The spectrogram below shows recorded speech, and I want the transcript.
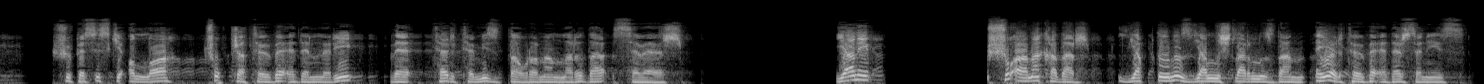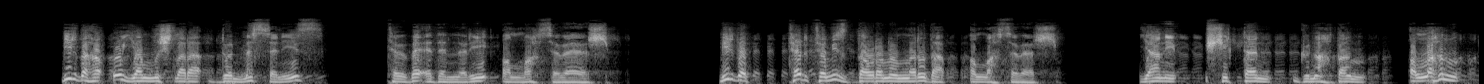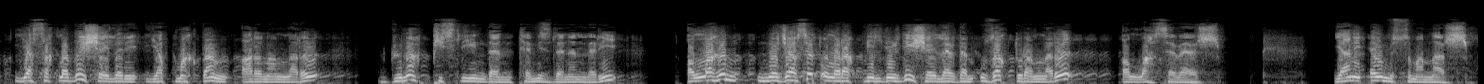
Şüphesiz ki Allah çokça tövbe edenleri ve tertemiz davrananları da sever. Yani şu ana kadar yaptığınız yanlışlarınızdan eğer tövbe ederseniz, bir daha o yanlışlara dönmezseniz, tövbe edenleri Allah sever. Bir de tertemiz davrananları da Allah sever. Yani şirkten, günahtan, Allah'ın yasakladığı şeyleri yapmaktan arınanları, günah pisliğinden temizlenenleri, Allah'ın necaset olarak bildirdiği şeylerden uzak duranları Allah sever. Yani ey Müslümanlar,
